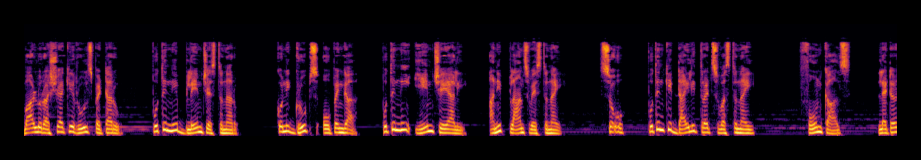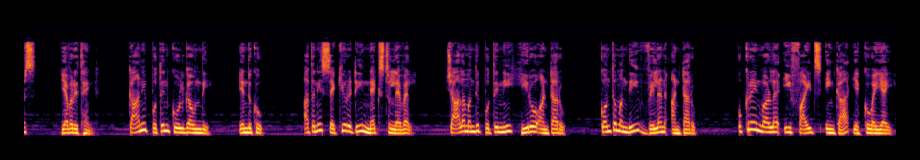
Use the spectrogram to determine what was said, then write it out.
వాళ్ళు రష్యాకి రూల్స్ పెట్టారు. పుతిన్ని బ్లేమ్ చేస్తున్నారు. కొన్ని గ్రూప్స్ ఓపెన్గా పుతిన్ని ఏం చేయాలి అని ప్లాన్స్ వేస్తున్నాయి. సో పుతిన్కి డైలీ థ్రెట్స్ వస్తున్నాయి. Phone calls letters everything. కానీ పుతిన్ కూల్గా ఉంది. ఎందుకు? అతని సెక్యూరిటీ నెక్స్ట్ లెవెల్. చాలామంది పుతిన్ని హీరో అంటారు. కొంతమంది విలన్ అంటారు. ఉక్రెయిన్ వాళ్ళ ఈ ఫైట్స్ ఇంకా ఎక్కువయ్యాయి.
